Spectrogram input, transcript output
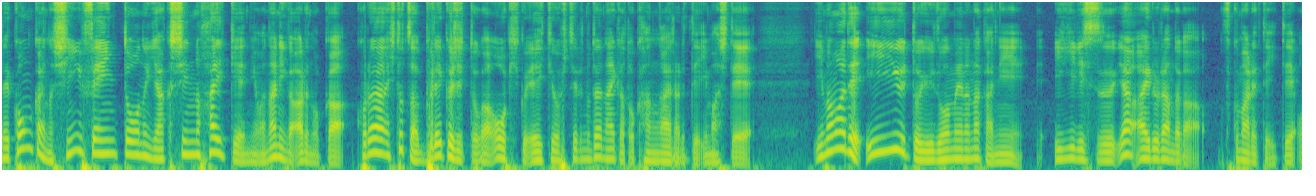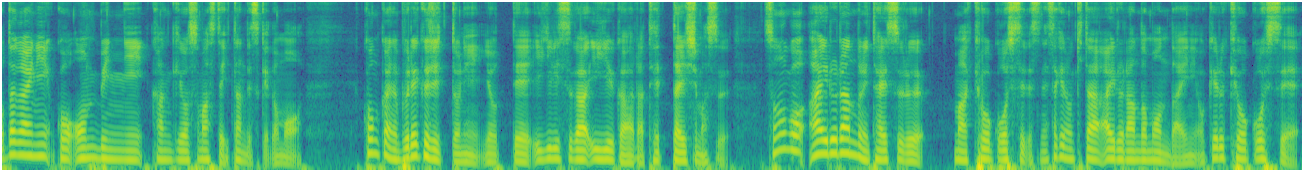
で、今回のシンフェイン党の躍進の背景には何があるのか、これは一つはブレクジットが大きく影響しているのではないかと考えられていまして、今まで EU という同盟の中にイギリスやアイルランドが含まれていて、お互いにこう穏便に関係を済ませていたんですけども、今回のブレクジットによってイギリスが EU から撤退します。その後、アイルランドに対する、まあ、強硬姿勢ですね。先ほど北アイルランド問題における強硬姿勢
